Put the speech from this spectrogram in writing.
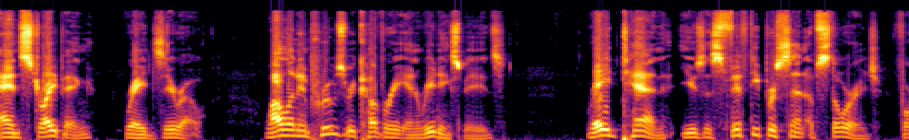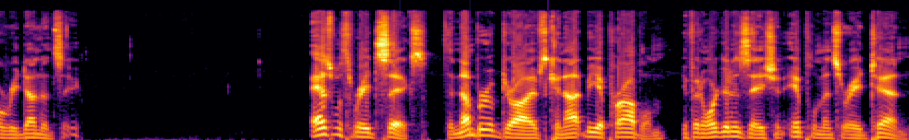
and striping, RAID 0. While it improves recovery and reading speeds, RAID 10 uses 50% of storage for redundancy. As with RAID 6, the number of drives cannot be a problem if an organization implements RAID 10.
